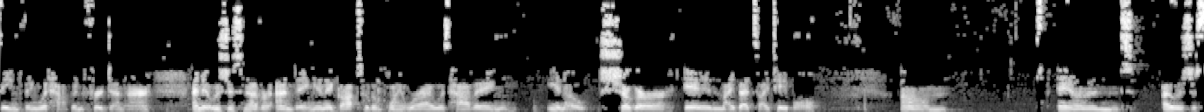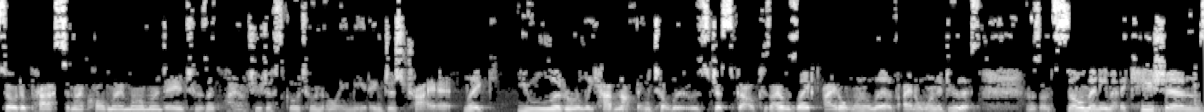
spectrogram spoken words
same thing would happen for dinner, and it was just never ending. And it got to the point where I was having, you know, sugar in my bedside table. Um, and I was just so depressed, and I called my mom one day, and she was like, "Why don't you just go to an OA meeting? Just try it. Like you literally have nothing to lose. Just go." Because I was like, "I don't want to live. I don't want to do this." I was on so many medications.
